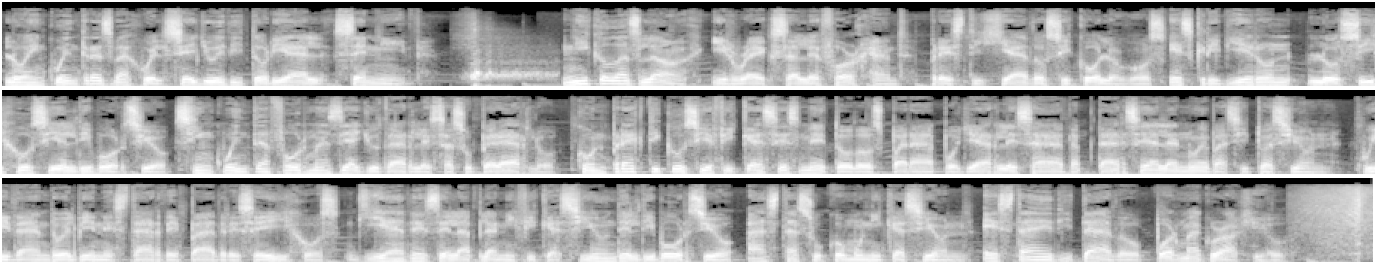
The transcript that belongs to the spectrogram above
Lo encuentras bajo el sello editorial Zenith. Nicholas Long y Rex Leforhand, prestigiados psicólogos, escribieron Los hijos y el divorcio, 50 formas de ayudarles a superarlo, con prácticos y eficaces métodos para apoyarles a adaptarse a la nueva situación, cuidando el bienestar de padres e hijos, guía desde la planificación del divorcio hasta su comunicación. Está editado por McGraw-Hill.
